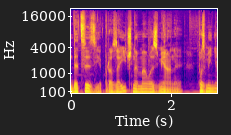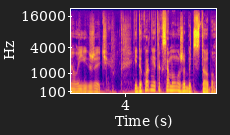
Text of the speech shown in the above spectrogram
decyzje, prozaiczne małe zmiany pozmieniały ich życie. I dokładnie tak samo może być z Tobą,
